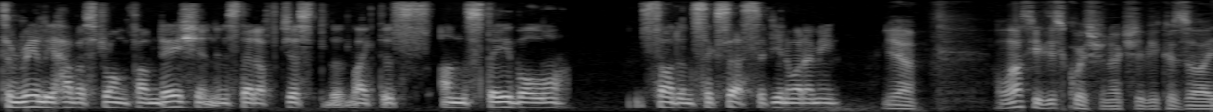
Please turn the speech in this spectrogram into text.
to really have a strong foundation instead of just like this unstable sudden success, if you know what I mean. Yeah. I'll ask you this question actually because I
